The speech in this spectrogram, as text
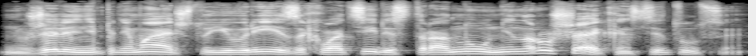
Неужели не понимает, что евреи захватили страну, не нарушая Конституцию?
